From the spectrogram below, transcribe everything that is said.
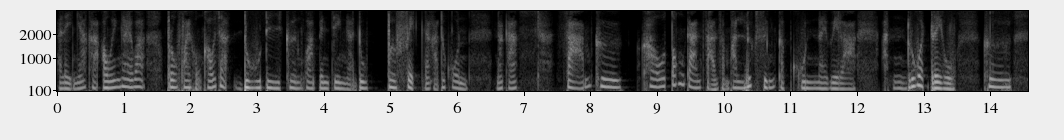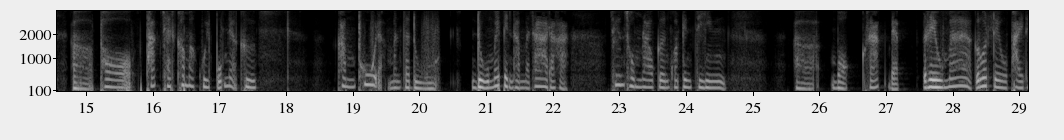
อะไรอย่างเงี้ยค่ะ เอาง่ายๆว่าโปรไฟล์ของเขาจะดูดีเกินความเป็นจริงอะ ดูเพอร์เฟกนะคะทุกคนนะคะ 3 คือ เขาต้องการสารสัมพันธ์ลึกซึ้งกับคุณในเวลาอันรวดเร็ว คือออพอทักแชทเข้ามาคุยปุ๊บเนี่ยคือคำพูดอะมันจะดูดูไม่เป็นธรรมชาติอะค่ะ ชื่นชมเราเกินความเป็นจริงออบอกรักแบบเร็วมากรวดเร็วภายใน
